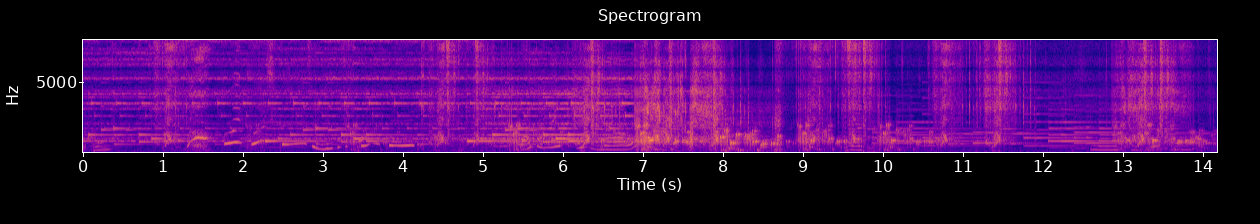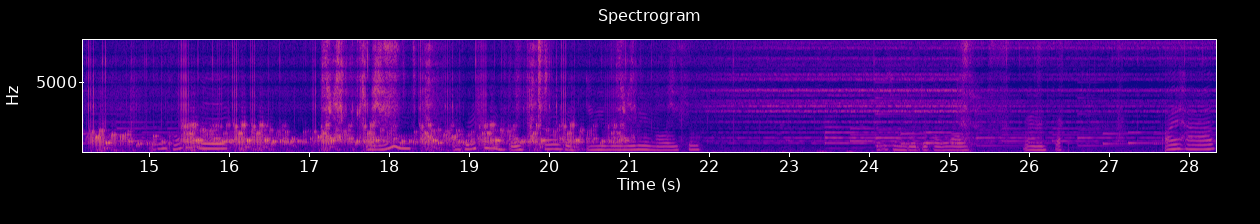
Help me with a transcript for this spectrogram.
biting? Oh my gosh, guys! Look at the no. Mm, I'm pretty different world. Where in fact, I have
